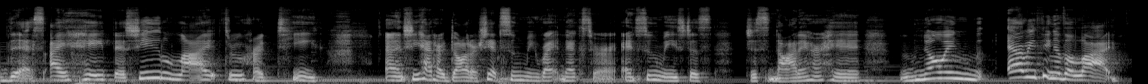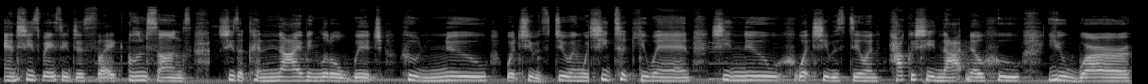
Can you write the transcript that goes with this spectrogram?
this. I hate this. She lied through her teeth and she had her daughter. She had Sungmi right next to her, and Sungmi's just just nodding her head, knowing everything is a lie. And she's basically just like Eun Sung's. She's a conniving little witch who knew what she was doing when she took you in. She knew what she was doing. How could she not know who you were?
